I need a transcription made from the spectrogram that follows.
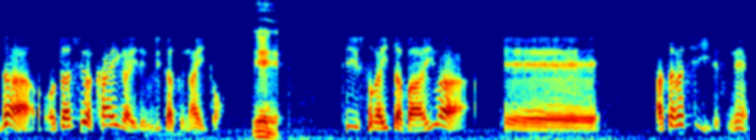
が、私は海外で売りたくないと、ええ、っていう人がいた場合は、えー、新しいですね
